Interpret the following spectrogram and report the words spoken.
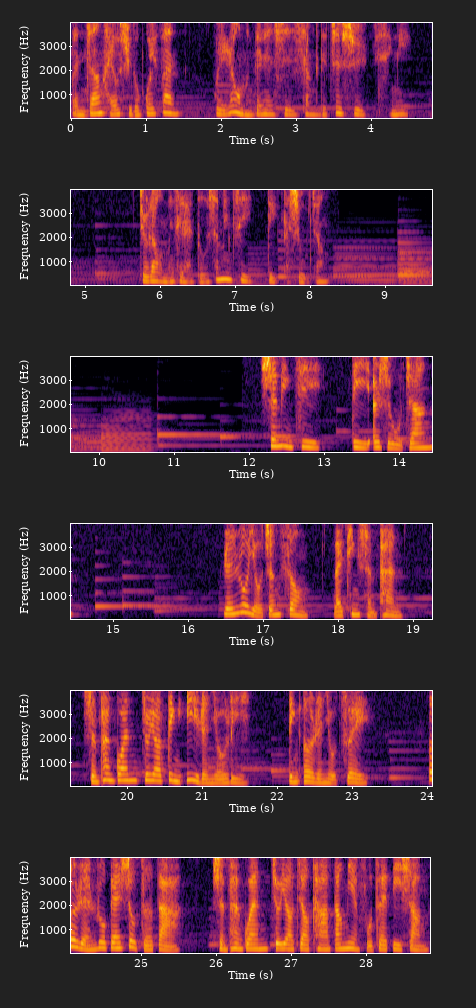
本章还有许多规范，会让我们更认识上帝的秩序与心意。就让我们一起来读《生命记》第二十五章。生命记第二十五章：人若有争讼来听审判，审判官就要定一人有理，定二人有罪。二人若该受责打，审判官就要叫他当面伏在地上，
